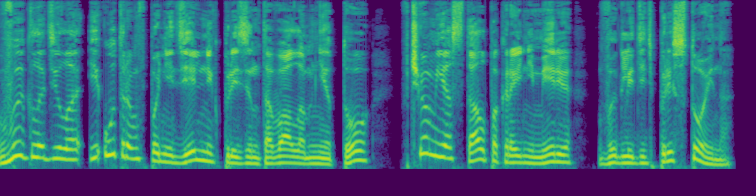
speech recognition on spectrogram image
выгладила и утром в понедельник презентовала мне то, в чем я стал, по крайней мере, выглядеть пристойно.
